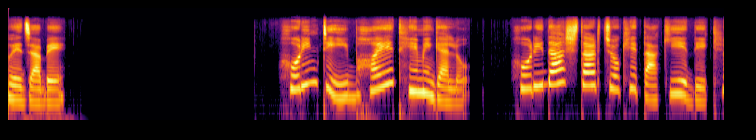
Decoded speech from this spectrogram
হয়ে যাবে। হরিণটি ভয়ে থেমে গেল। হরিদাস তার চোখে তাকিয়ে দেখল,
